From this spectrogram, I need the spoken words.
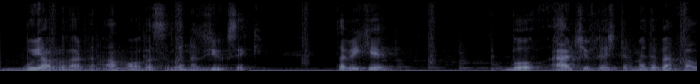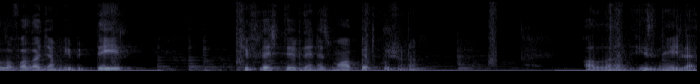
bu yavrulardan alma olasılığınız yüksek. Tabii ki bu her çiftleştirmede ben fallof alacağım gibi değil. Çiftleştirdiğiniz muhabbet kuşunun Allah'ın izniyle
